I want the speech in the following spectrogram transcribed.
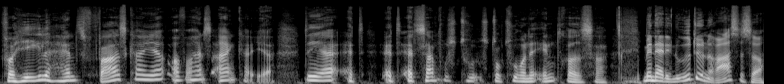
for hele hans fars karriere og for hans egen karriere. Det er, at, at, at samfundsstrukturerne ændrede sig. Men er det en uddøende race så?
